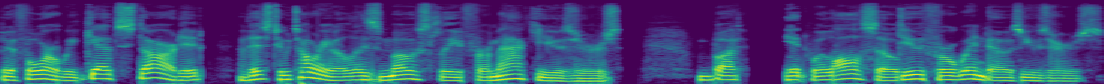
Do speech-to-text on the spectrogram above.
Before we get started, this tutorial is mostly for Mac users, but it will also do for Windows users.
